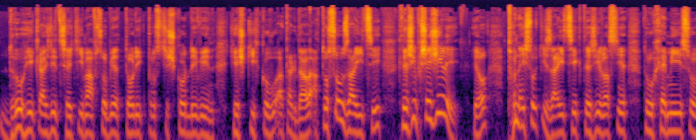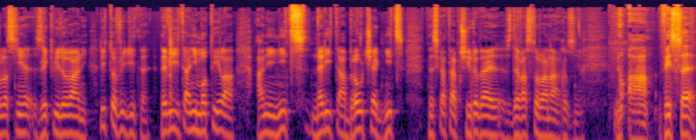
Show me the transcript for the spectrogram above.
druhý, každý třetí má v sobě tolik prostě škodlivin, těžkých kovů a tak dále. A to jsou zajíci, kteří přežili. Jo? To nejsou ti zajíci, kteří vlastně tou chemií jsou vlastně zlikvidováni. Vy to vidíte. Nevidíte ani motýla, ani nic, nelítá brouček, nic. Dneska ta příroda je zdevastovaná hrozně. No a vy se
